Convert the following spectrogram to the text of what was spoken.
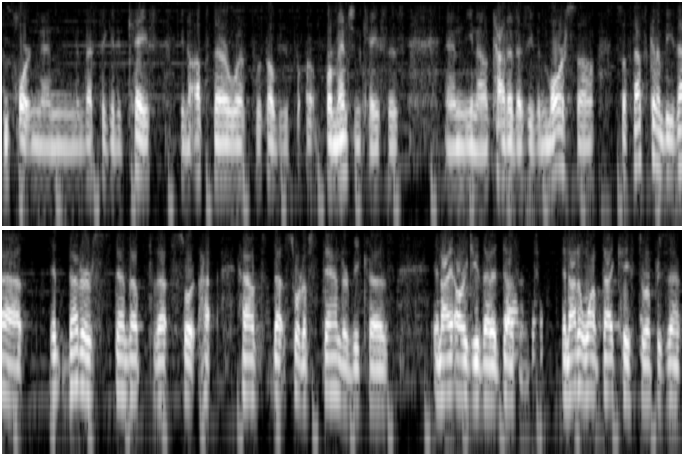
important and investigated case, you know up there with with all these aforementioned cases, and you know touted as even more so. So if that's going to be that, it better stand up to that sort ha, have that sort of standard because, and I argue that it doesn't, and I don't want that case to represent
